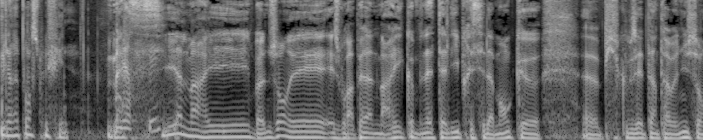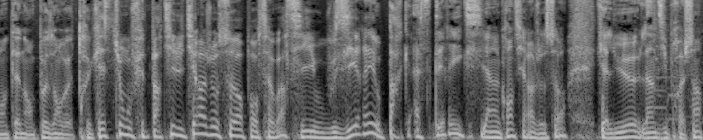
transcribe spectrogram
une réponse plus fine. Merci Anne-Marie, bonne journée. Et je vous rappelle Anne-Marie, comme Nathalie précédemment, que euh, puisque vous êtes intervenue sur l'antenne en posant votre question, vous faites partie du tirage au sort pour savoir si vous irez au parc Astérix. Il y a un grand tirage au sort qui a lieu lundi prochain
